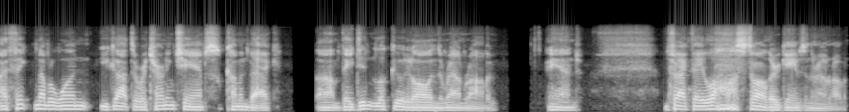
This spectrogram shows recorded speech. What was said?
I think number one, you got the returning champs coming back. Um, they didn't look good at all in the round robin, and in fact, they lost all their games in the round robin.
